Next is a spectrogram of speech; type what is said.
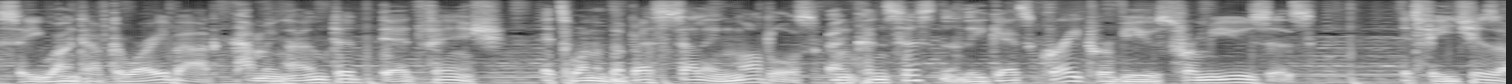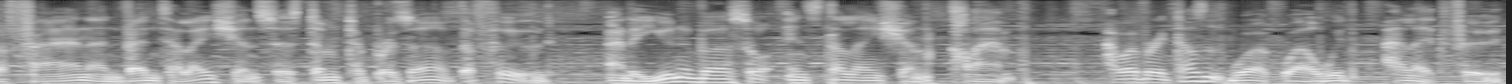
so you won't have to worry about coming home to dead fish. It's one of the best-selling models and consistently gets great reviews from users. It features a fan and ventilation system to preserve the food and a universal installation clamp. However, it doesn't work well with pellet food.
